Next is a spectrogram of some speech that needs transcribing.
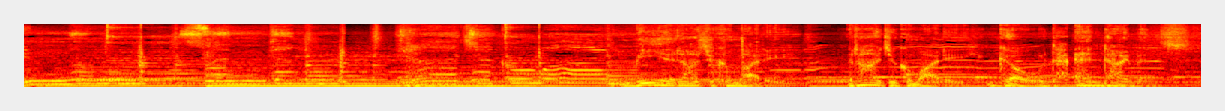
എന്നും സ്വന്തം രാജകുമാരി gold and Rajakumari.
